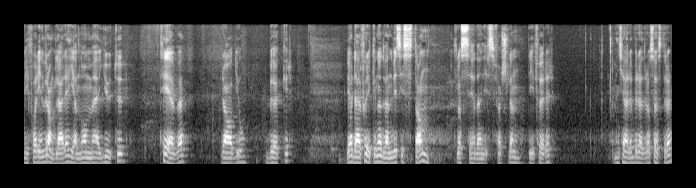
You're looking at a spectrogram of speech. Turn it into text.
vi får inn vranglære gjennom eh, YouTube, TV, radio, bøker. Vi er derfor ikke nødvendigvis i stand til å se den livsførselen de fører. Men kjære brødre og søstre,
